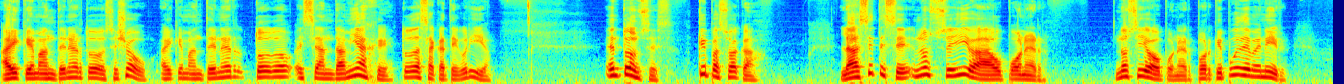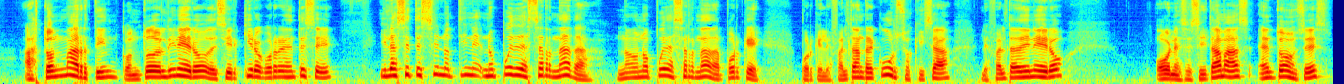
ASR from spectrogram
hay que mantener todo ese show, hay que mantener todo ese andamiaje, toda esa categoría. Entonces, ¿qué pasó acá? La CTC no se iba a oponer, no se iba a oponer, porque puede venir Aston Martin con todo el dinero, decir quiero correr en TC, y la CTC no tiene, no puede hacer nada, no, no puede hacer nada. ¿Por qué? Porque le faltan recursos, quizá, le falta dinero, o necesita más. Entonces,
